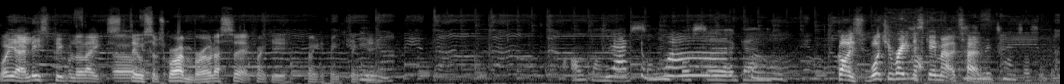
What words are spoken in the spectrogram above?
Well, yeah, at least people are like still Uh, subscribing, bro. That's sick. Thank you, thank you, thank you, thank you. Mm. I wonder, Sun Imposter again. Guys, what do you rate this game out of ten? times has it been?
